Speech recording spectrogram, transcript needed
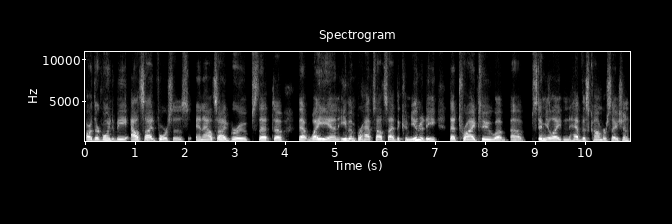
are there going to be outside forces and outside groups that uh, that weigh in, even perhaps outside the community, that try to uh, uh, stimulate and have this conversation,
